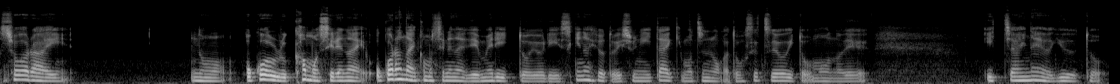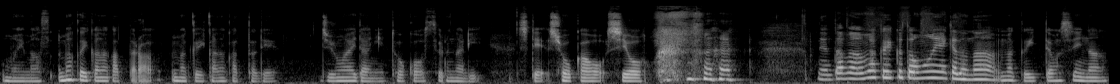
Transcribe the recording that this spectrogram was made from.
将来の起こるかもしれない起こらないかもしれないデメリットより好きな人と一緒にいたい気持ちの方がどうせ強いと思うので言っちゃいなよ言うと思います。うまくいかなかったらうまくいかなかったで。純愛談に投稿するなりして消化をしよう。ね多分うまくいくと思うんやけどな。うまくいってほしいな。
